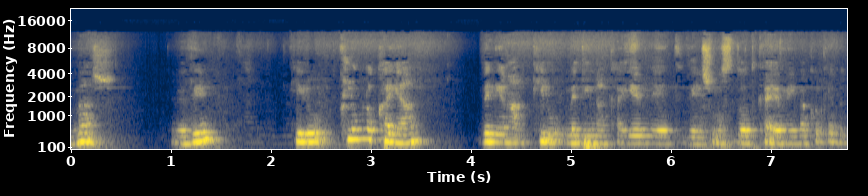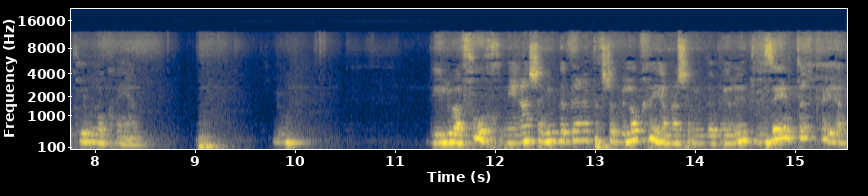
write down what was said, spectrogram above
ממש, אתם יודעים? כאילו, כלום לא קיים, ונראה כאילו מדינה קיימת, ויש מוסדות קיימים, והכל קיים, וכלום לא קיים. ואילו הפוך, נראה שאני מדברת עכשיו ולא קיים מה שאני מדברת, וזה יותר קיים.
